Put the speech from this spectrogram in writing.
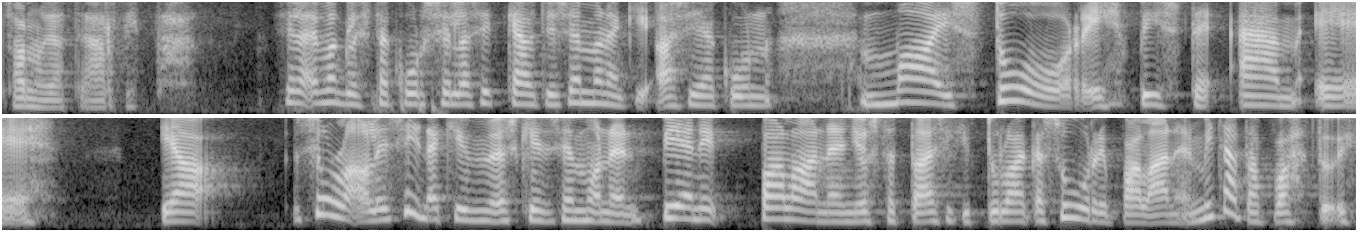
sanoja tarvitaan. Siellä evankelista kurssilla sitten käytiin semmoinenkin asia kuin mystory.me. Ja sulla oli siinäkin myöskin semmoinen pieni palanen, josta taisikin tulla aika suuri palanen. Mitä tapahtui?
